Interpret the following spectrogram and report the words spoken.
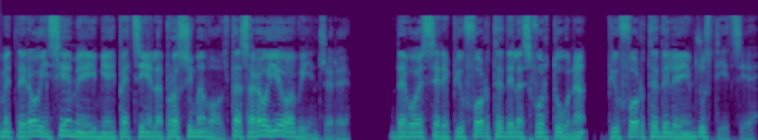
metterò insieme i miei pezzi e la prossima volta sarò io a vincere. Devo essere più forte della sfortuna, più forte delle ingiustizie.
